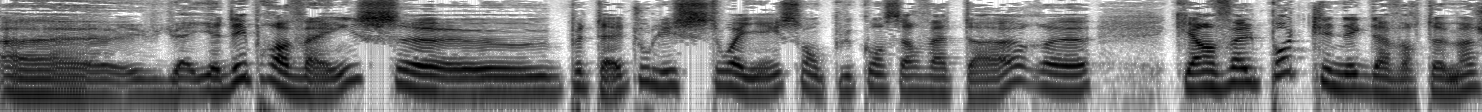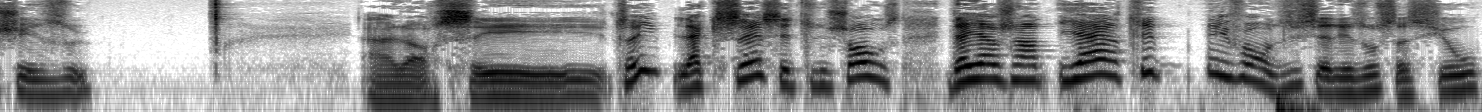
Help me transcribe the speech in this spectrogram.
Euh, Il y, a- il y a des provinces, euh, peut-être, où les citoyens sont plus conservateurs, euh, qui en veulent pas de clinique d'avortement chez eux. Alors, c'est... Tu sais, l'accès, c'est une chose. D'ailleurs, hier, tu sais, ils vont dire ces réseaux sociaux,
